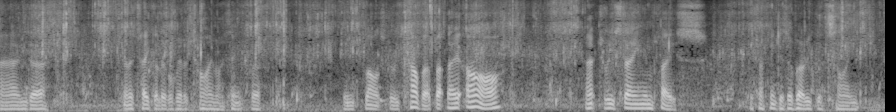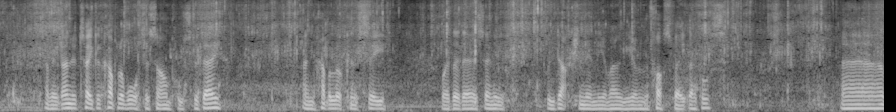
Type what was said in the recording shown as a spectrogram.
And uh, it's going to take a little bit of time, I think, for these plants to recover. But they are actually staying in place, which I think is a very good sign. And we're going to take a couple of water samples today and have a look and see whether there's any reduction in the ammonia and the phosphate levels. Uh,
